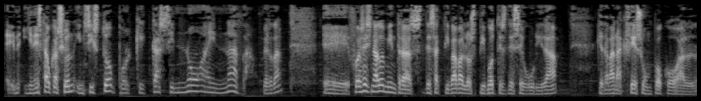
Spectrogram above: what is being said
y en esta ocasión, insisto, porque casi no hay nada, ¿verdad? Fue asesinado mientras desactivaba los pivotes de seguridad que daban acceso un poco al,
